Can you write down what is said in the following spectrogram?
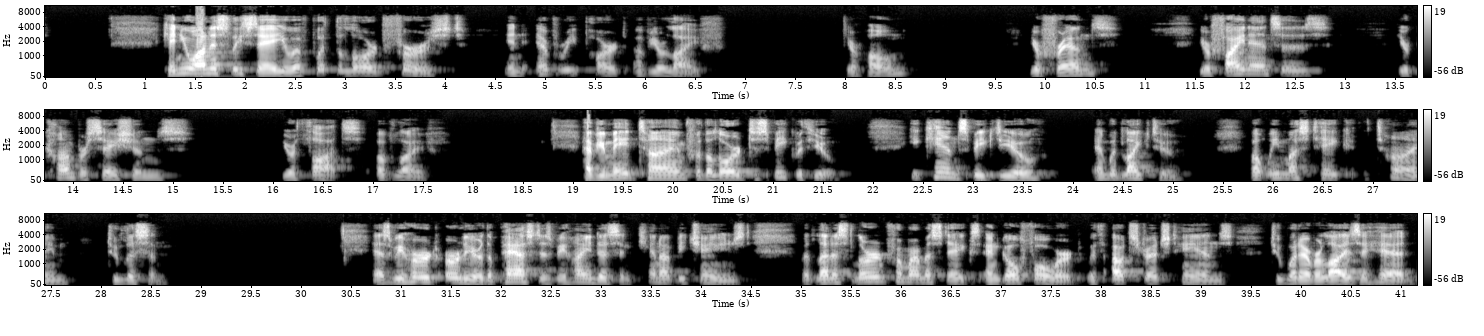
Can you honestly say you have put the Lord first in every part of your life? Your home, your friends, your finances, your conversations, your thoughts of life? Have you made time for the Lord to speak with you? He can speak to you and would like to, but we must take time to listen. As we heard earlier, the past is behind us and cannot be changed, but let us learn from our mistakes and go forward with outstretched hands to whatever lies ahead.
